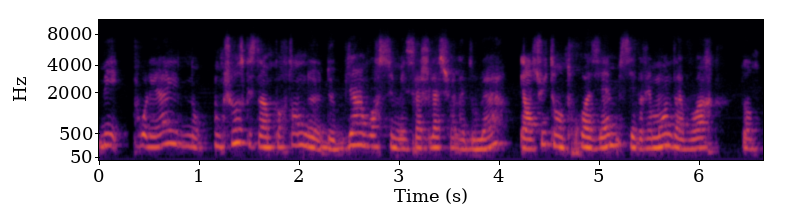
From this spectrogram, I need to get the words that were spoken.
Mais pour les règles, non. Donc je pense que c'est important de, de bien avoir ce message-là sur la douleur. Et ensuite, en troisième, c'est vraiment d'avoir dans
